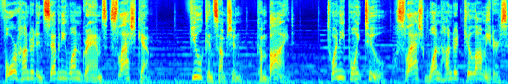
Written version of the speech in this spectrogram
471 grams slash chem. Fuel consumption combined 20.2 slash 100 kilometers.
